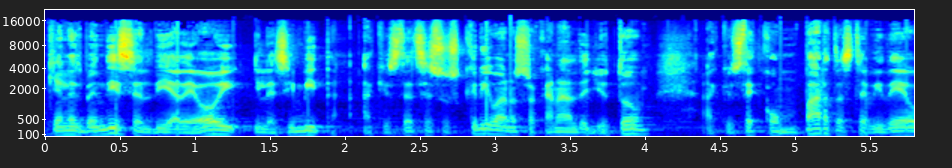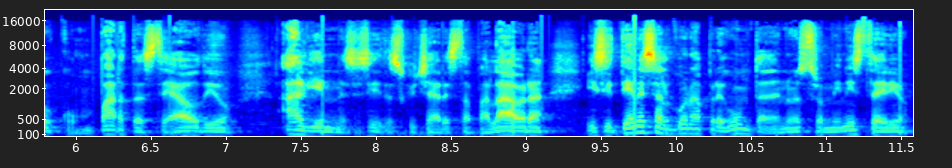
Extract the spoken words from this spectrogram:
quien les bendice el día de hoy y les invita a que usted se suscriba a nuestro canal de YouTube, a que usted comparta este video, comparta este audio. Alguien necesita escuchar esta palabra. Y si tienes alguna pregunta de nuestro ministerio,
